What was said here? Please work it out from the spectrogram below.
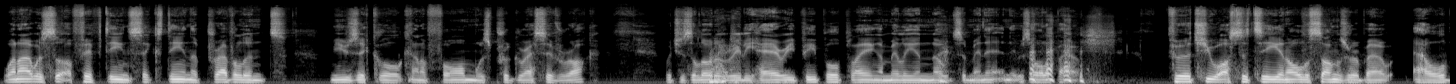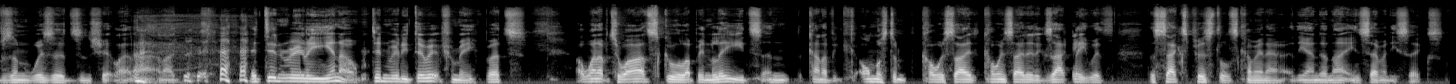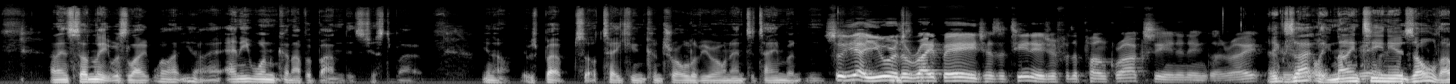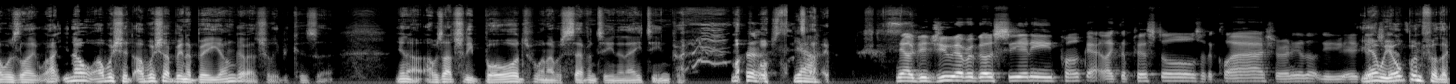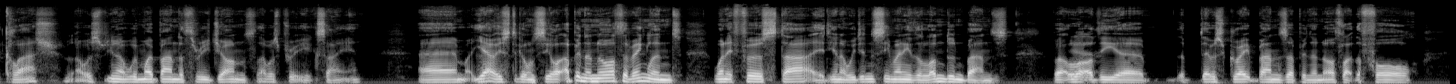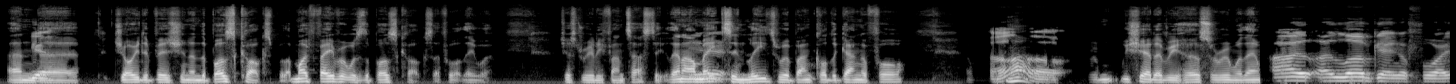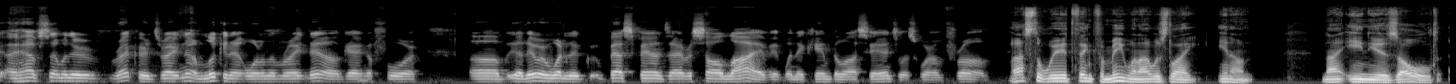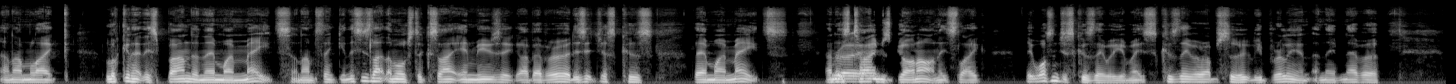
when I was sort of 15, 16, the prevalent musical kind of form was progressive rock, which is a load of really hairy people playing a million notes a minute. And it was all about virtuosity, and all the songs were about elves and wizards and shit like that. And I, it didn't really, you know, didn't really do it for me. But I went up to art school up in Leeds, and kind of almost coincide, coincided exactly with the Sex Pistols coming out at the end of 1976. And then suddenly it was like, well, you know, anyone can have a band. It's just about, you know, it was about sort of taking control of your own entertainment. And So yeah, you were the ripe age as a teenager for the punk rock scene in England, right? I mean, Exactly, yeah. nineteen years old. I was like, well, you know, I wish I'd, I wish I'd been a bit younger actually, because uh, you know, I was actually bored when I was seventeen and eighteen. most of the Yeah. time. Now, did you ever go see any punk act like the Pistols or the Clash or any of those? Did you get Yeah, we opened for the Clash. That was, you know, with my band, the Three Johns. That was pretty exciting. Um, yeah, I used to go and see all, up in the north of England when it first started. You know, we didn't see many of the London bands, but a lot of the, uh, the there was great bands up in the north like the Fall and Yeah. uh, Joy Division and the Buzzcocks. But my favorite was the Buzzcocks. I thought they were just really fantastic. Then our Yeah. mates in Leeds were a band called the Gang of Four. Oh, We shared a rehearsal room with them. I I love Gang of Four. I, I have some of their records right now. I'm looking at one of them right now. Gang of Four. Um, yeah, they were one of the best bands I ever saw live when they came to Los Angeles, where I'm from. That's the weird thing for me when I was like, you know, 19 years old, and I'm like looking at this band and they're my mates, and I'm thinking, this is like the most exciting music I've ever heard. Is it just because they're my mates? And as time's gone on, it's like it wasn't just because they were your mates, because they were absolutely brilliant, and they've never.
